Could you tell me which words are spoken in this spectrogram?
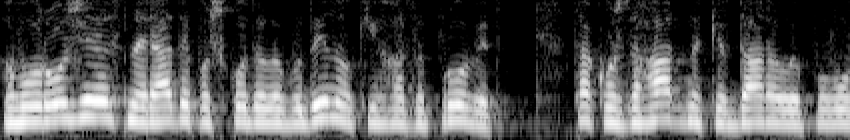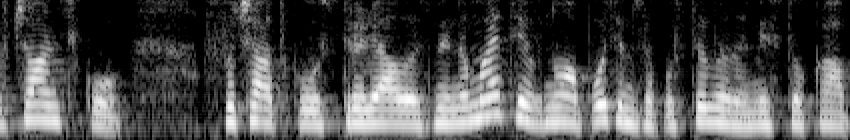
Ворожі снаряди пошкодили будинок і газопровід. Також загарбники вдарили по Вовчанську. Спочатку стріляли з мінометів, ну а потім запустили на місто Каб.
